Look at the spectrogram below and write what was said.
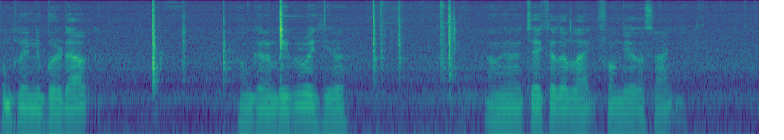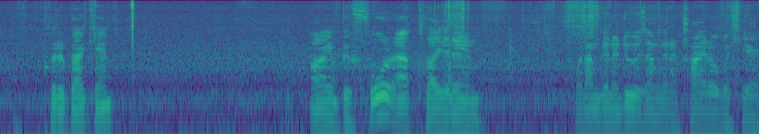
Completely burnt out. I'm gonna leave it right here. I'm gonna take other light from the other side put it back in. Alright before I plug it in what I'm gonna do is I'm gonna try it over here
